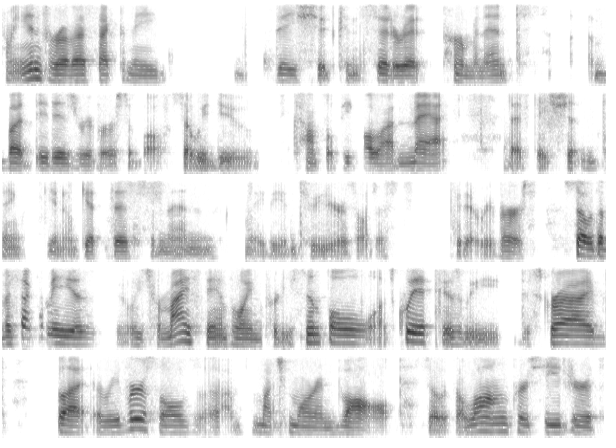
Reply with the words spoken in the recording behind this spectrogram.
coming in for a vasectomy, they should consider it permanent, but it is reversible. So we do counsel people on that that they shouldn't think, you know, get this and then maybe in two years I'll just get it reversed. So the vasectomy is, at least from my standpoint, pretty simple. It's quick, as we described, but a reversal is uh, much more involved. So it's a long procedure. It's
